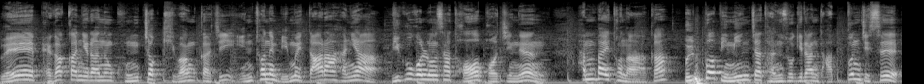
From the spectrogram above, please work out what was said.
왜 백악관이라는 공적 기관까지 인터넷 밈을 따라하냐? 미국 언론사 더 버지는 한 발 더 나아가 불법 이민자 단속이란 나쁜 짓을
